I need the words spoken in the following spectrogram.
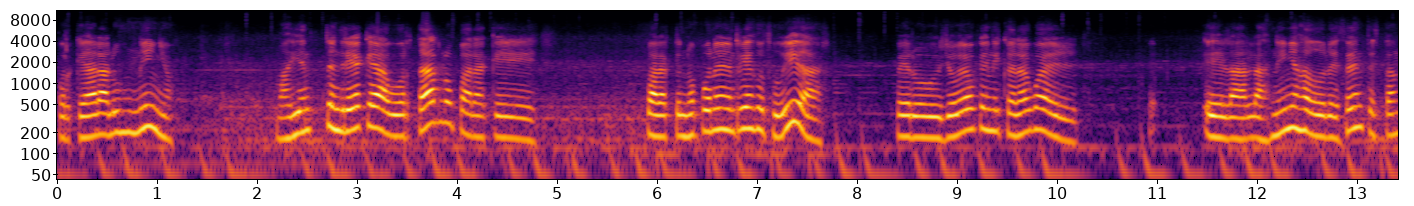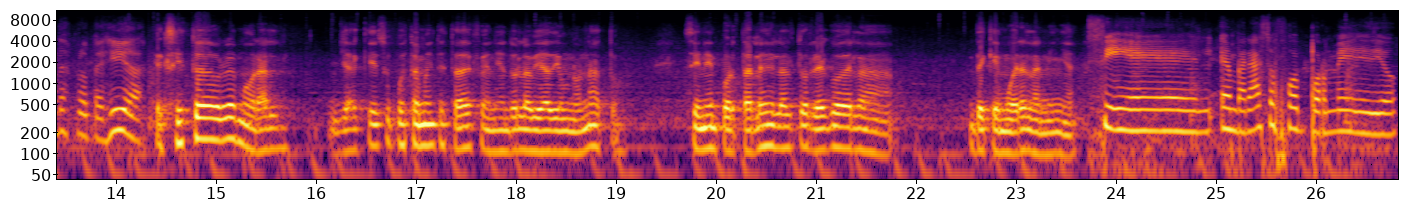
por qué dar a luz un niño. Más bien tendría que abortarlo para que, para que no poner en riesgo su vida. Pero yo veo que en Nicaragua el, eh, las niñas adolescentes están desprotegidas. Existe doble moral, ya que supuestamente está defendiendo la vida de un nonato, sin importarles el alto riesgo de, la, de que muera la niña. Si el embarazo fue por medio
